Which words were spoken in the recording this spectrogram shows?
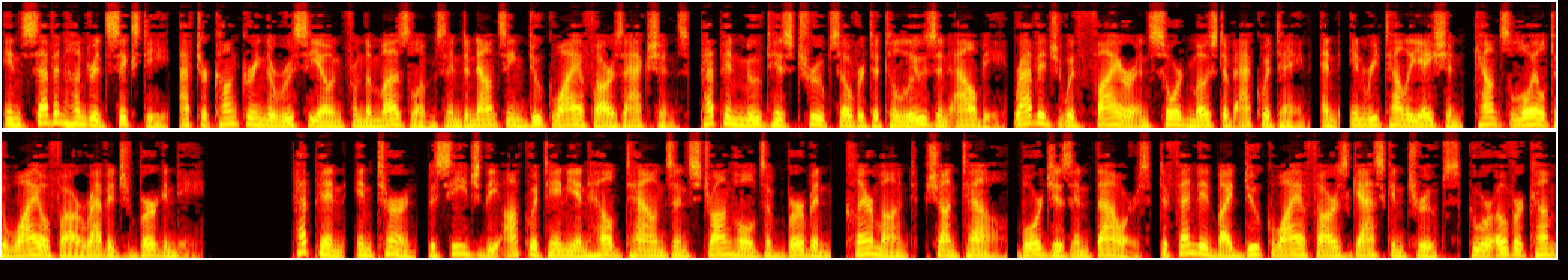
In 760, after conquering the Roussillon from the Muslims and denouncing Duke Waiofar's actions, Pepin moved his troops over to Toulouse and Albi, ravaged with fire and sword most of Aquitaine, and, in retaliation, counts loyal to Waiofar ravaged Burgundy. Pepin, in turn, besieged the Aquitanian-held towns and strongholds of Bourbon, Clermont, Chantelle, Bourges and Thouars, defended by Duke Waiofar's Gascon troops, who were overcome,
